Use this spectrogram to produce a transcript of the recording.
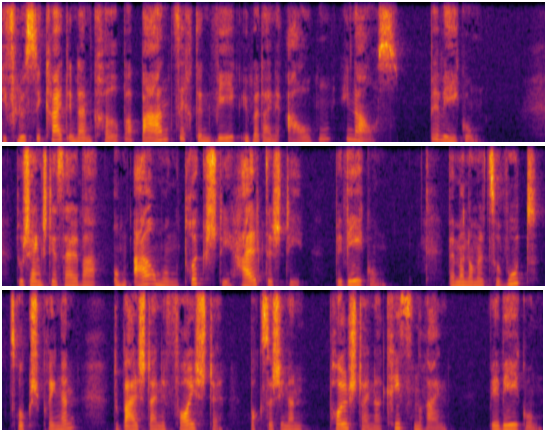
Die Flüssigkeit in deinem Körper bahnt sich den Weg über deine Augen hinaus. Bewegung. Du schenkst dir selber Umarmung, drückst die, haltest die. Bewegung. Wenn man nochmal zur Wut zurückspringen, du ballst deine Fäuste, boxest in ein Polster, in ein Kissen rein. Bewegung.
